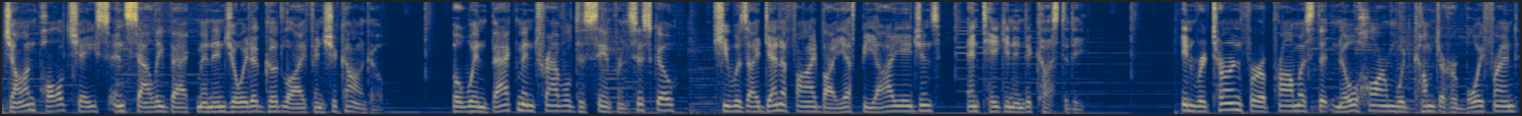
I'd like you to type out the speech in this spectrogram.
John Paul Chase and Sally Backman enjoyed a good life in Chicago. But when Backman traveled to San Francisco, she was identified by FBI agents and taken into custody. In return for a promise that no harm would come to her boyfriend,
